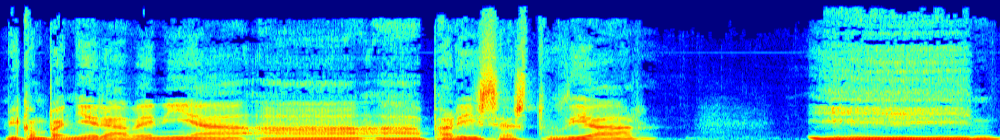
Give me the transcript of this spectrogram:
mi compañera venía a, París a estudiar y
